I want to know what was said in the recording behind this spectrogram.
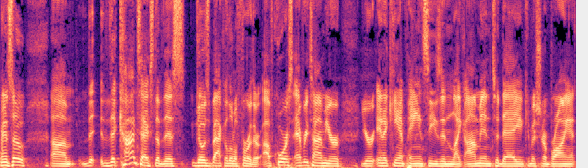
And so um, the the context of this goes back a little further. Of course, every time you're you're in a campaign season, like I'm in today, and Commissioner Bryant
